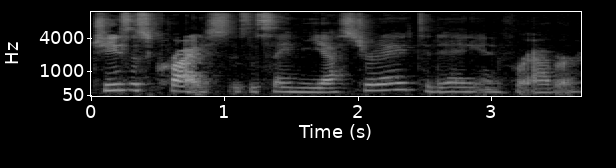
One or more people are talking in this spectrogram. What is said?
Jesus Christ is the same yesterday, today, and forever.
